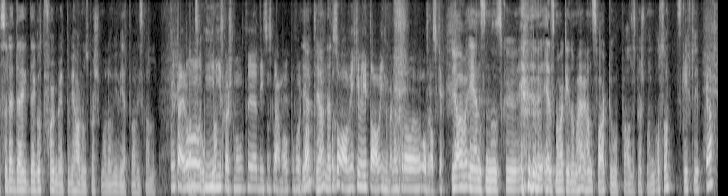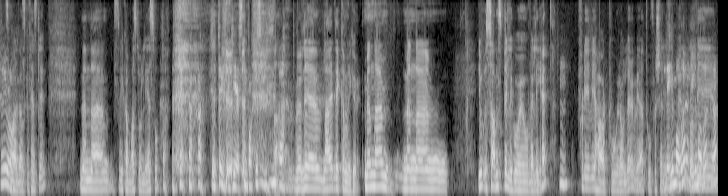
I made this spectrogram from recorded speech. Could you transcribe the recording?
Så det, det, er godt forberedt, og vi har noen spørsmål, og vi vet hva vi skal Og vi pleier å gi de spørsmålene til de som skal være med opp på forkant. Ja, ja, og så avviker vi litt av innimellom for å overraske. Ja, en som, skulle, en som har vært innom her, han svarte jo på alle spørsmålene også, skriftlig. Ja, det som var ganske festlig. Men øh, Så vi kan bare stå og lese opp, da. trykker trengte ikke gjesten, faktisk. Nei, det, nei, det kan vi ikke gjøre. Men, eh, men eh, jo, samspillet går jo veldig greit. Fordi vi har to roller. Vi er to forskjellige typer. måte, og måte, det. ja.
